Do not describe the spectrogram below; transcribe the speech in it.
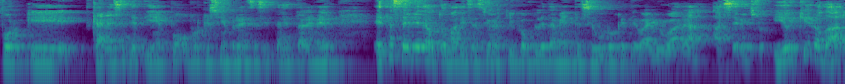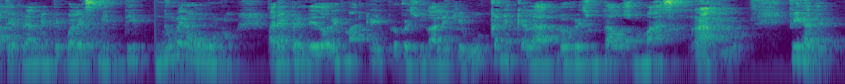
porque careces de tiempo o porque siempre necesitas estar en él? Esta serie de automatización estoy completamente seguro que te va a ayudar a hacer eso. Y hoy quiero darte realmente cuál es mi tip número uno para emprendedores, marcas y profesionales que buscan escalar los resultados más rápido. Fíjate,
